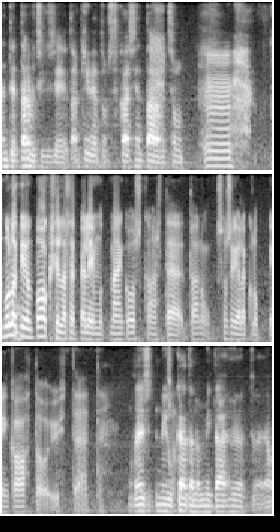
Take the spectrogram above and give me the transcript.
en tiedä tarvitsiko siihen jotain kirjoitusta, kai siihen tarvitse, mutta... Mm, mullakin on boxilla se peli, mutta mä en koskaan sitä tainnut Social Clubiin kahtoa yhtään, että... Mutta ei niinku, käytännön mitään hyötyä. Ja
